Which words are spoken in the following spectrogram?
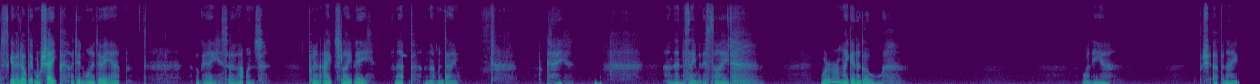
just to give it a little bit more shape. I didn't want to do it yet. Okay, so that one's pulling out slightly and up, and that one down. And then the same with this side. Where am I gonna go? One here. Push it up and out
